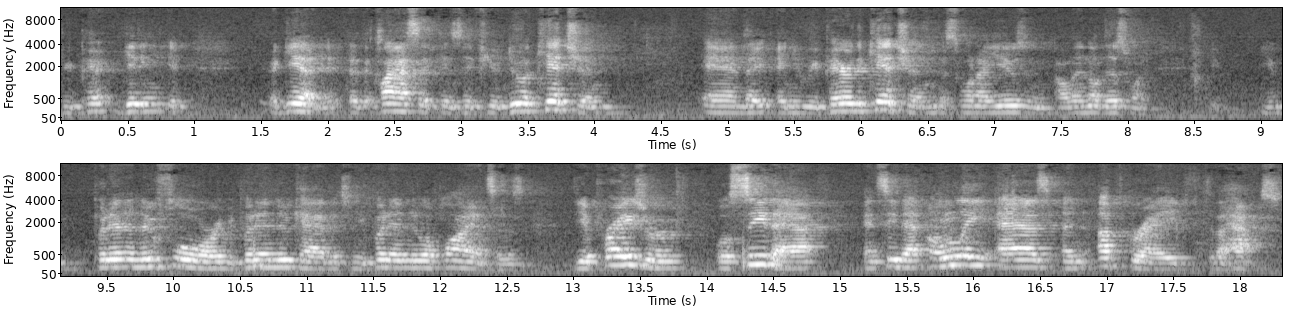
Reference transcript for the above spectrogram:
repair, getting it, again, the classic is if you do a kitchen and, they, and you repair the kitchen, this is one I use and I'll end on this one, you put in a new floor, you put in new cabinets, and you put in new appliances, the appraiser will see that and see that only as an upgrade to the house.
